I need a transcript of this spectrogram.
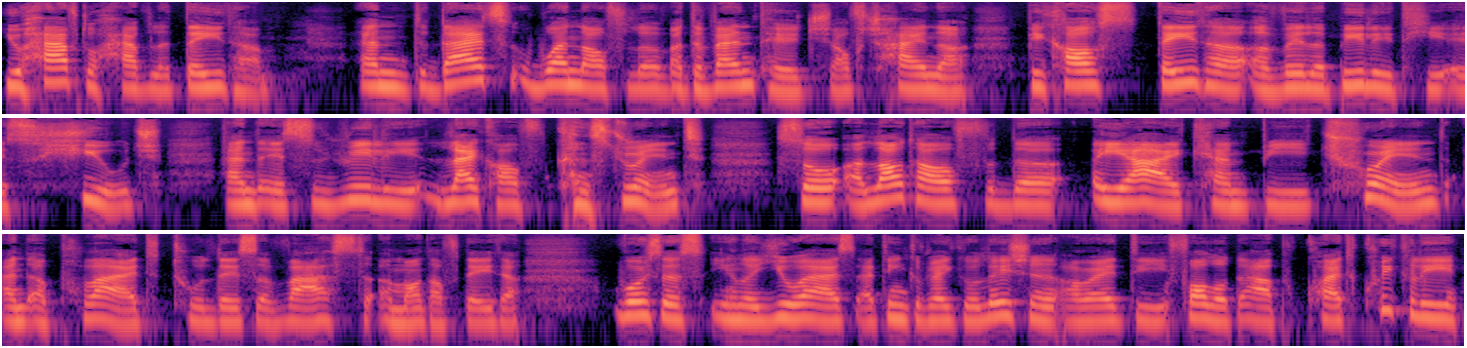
you have to have the data. And that's one of the advantage of China because data availability is huge and it's really lack of constraint. So a lot of the AI can be trained and applied to this vast amount of data. Versus in the US, I think regulation already followed up quite quickly.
